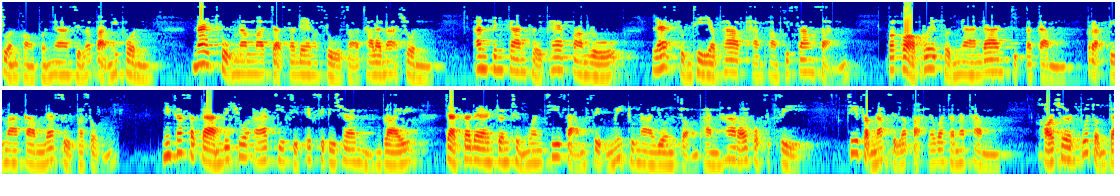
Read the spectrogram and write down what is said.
ส่วนของผลงานศิลปะนิพนธ์ ได้ถูกนำมาจัดแสดงสู่สาธารณชน อันเป็นการเผยแพร่ความรู้ และสุนทรียภาพทางความคิดสร้างสรรค์ ประกอบด้วยผลงานด้านจิตรกรรม ประติมากรรมและสื่อผสม นิทรรศการ Visual Art Thesis Exhibition Bright จัดแสดงจนถึงวันที่ 30 มิถุนายน 2564 ที่สำนักศิลปะและวัฒนธรรม ขอเชิญผู้สนใจ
